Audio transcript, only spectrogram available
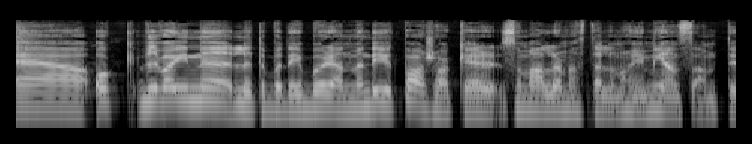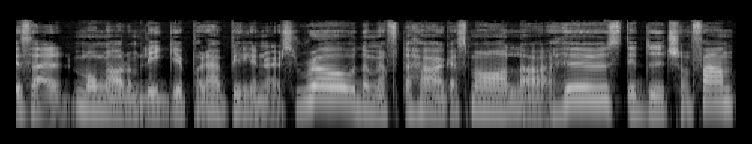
Eh, och vi var inne lite på det i början, men det är ju ett par saker som alla de här ställena har gemensamt. Det är så här, många av dem ligger på det här Billionaires Road, de är ofta höga, smala hus, det är dyrt som fan.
